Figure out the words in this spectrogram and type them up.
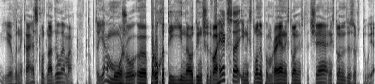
виникає складна дилема. Тобто я можу е, порухати її на один чи два гекса, і ніхто не помре, ніхто не втече, ніхто не дезертує.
